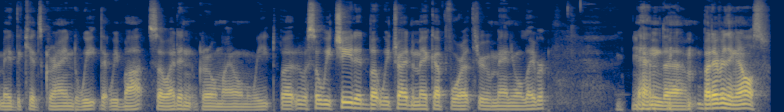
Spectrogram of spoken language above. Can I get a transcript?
made the kids grind wheat that we bought. So I didn't grow my own wheat, but it was, so we cheated, but we tried to make up for it through manual labor. and um, but everything else,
